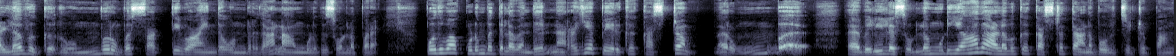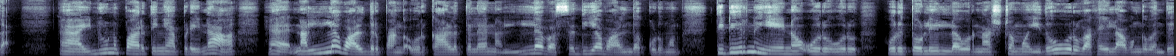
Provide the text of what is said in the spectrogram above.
அளவுக்கு ரொம்ப ரொம்ப சக்தி வாய்ந்த ஒன்று தான் நான் உங்களுக்கு சொல்ல போகிறேன் பொதுவாக குடும்பத்தில் வந்து நிறைய பேருக்கு கஷ்டம். ரொம்ப வெளியில் சொல்ல முடியாத அளவுக்கு கஷ்டத்தை அனுபவிச்சுட்டு இருப்பாங்க இன்னொன்று பார்த்தீங்க அப்படின்னா நல்லா வாழ்ந்திருப்பாங்க. ஒரு காலத்தில் நல்ல வசதியாக வாழ்ந்த குடும்பம். திடீர்னு ஏனோ ஒரு ஒரு ஒரு தொழிலில் ஒரு நஷ்டமோ ஏதோ ஒரு வகையில் அவங்க வந்து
